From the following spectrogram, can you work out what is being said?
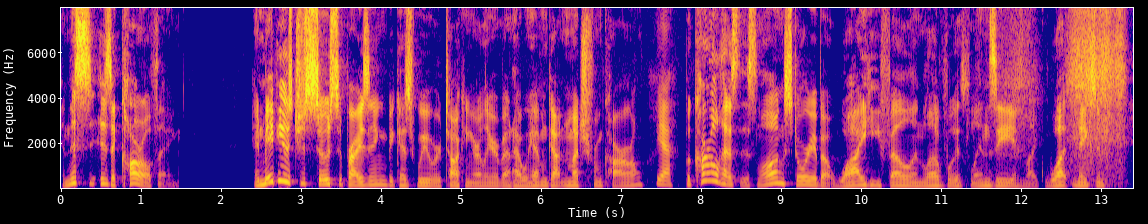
and this is a carl thing and maybe it was just so surprising because we were talking earlier about how we haven't gotten much from Carl. Yeah. But Carl has this long story about why he fell in love with Lindsay and like what makes him.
